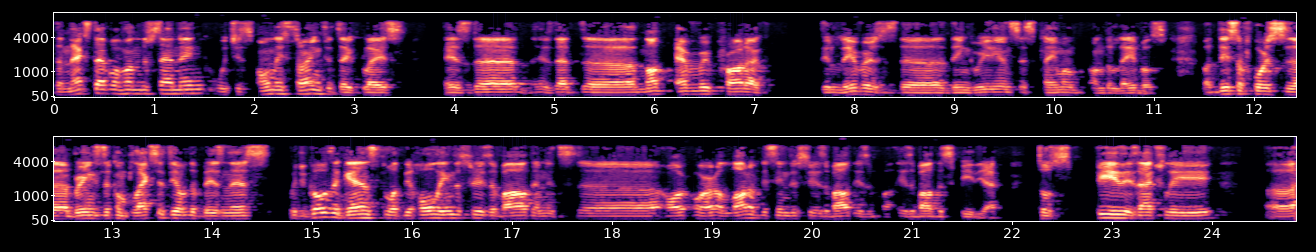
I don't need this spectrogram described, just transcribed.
the next step of understanding, which is only starting to take place, is the is that uh, not every product delivers the, the ingredients as claimed on, on the labels. But this, of course, uh, brings the complexity of the business which goes against what the whole industry is about, and it's uh, or, or a lot of this industry is about is is about the speed. Yeah, so speed is actually uh,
